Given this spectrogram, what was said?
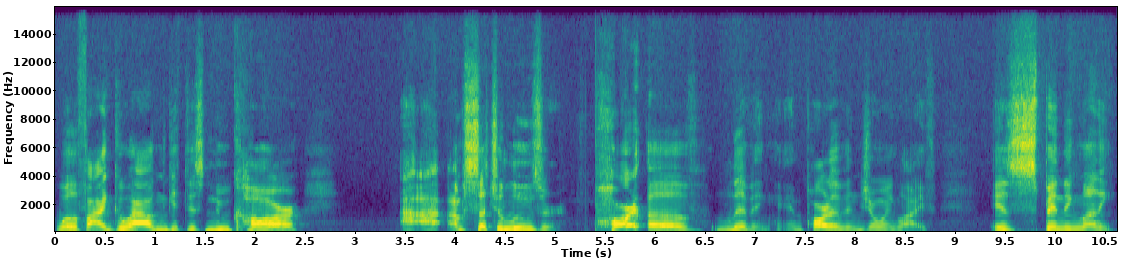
Well, if I go out and get this new car I, I'm such a loser. Part of living and part of enjoying life is spending money.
